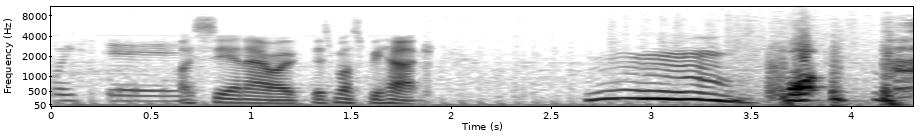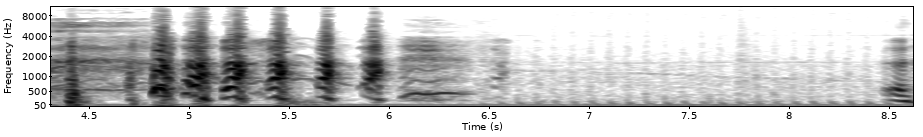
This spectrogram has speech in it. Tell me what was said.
Wasted. I see an arrow. This must be hack. Mm, what? Uh,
